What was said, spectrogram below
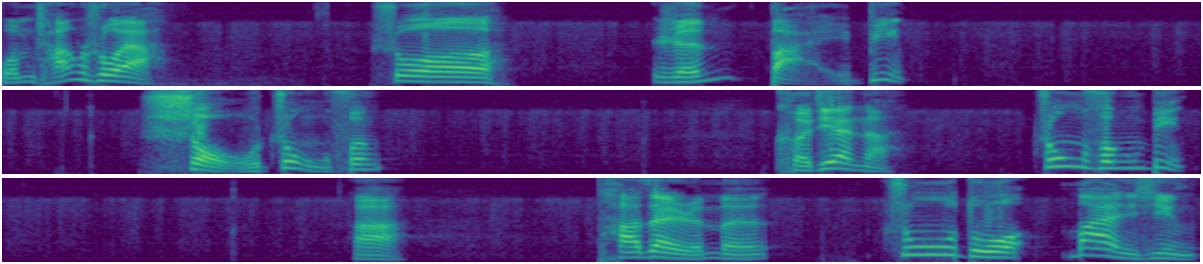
我们常说呀，说人百病，手中风。可见呢，中风病啊，它在人们诸多慢性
